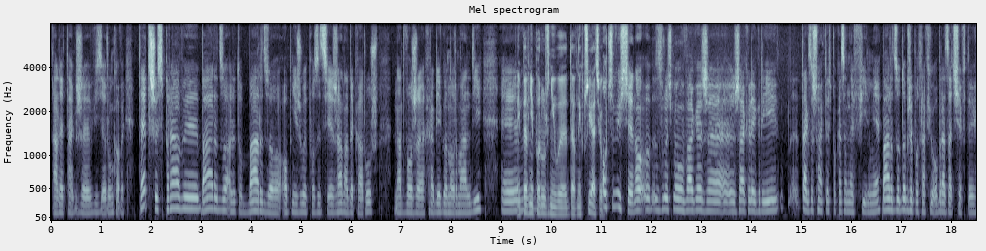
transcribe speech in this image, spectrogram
ale także wizerunkowy. Te trzy sprawy bardzo, ale to bardzo obniżyły pozycję Żana de Carouche na dworze hrabiego Normandii. Y, I pewnie poróżniły dawnych przyjaciół. Oczywiście, no zwróćmy uwagę, że Jacques Legris, tak zresztą jak to jest pokazane w filmie, bardzo dobrze potrafił obracać się w tych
